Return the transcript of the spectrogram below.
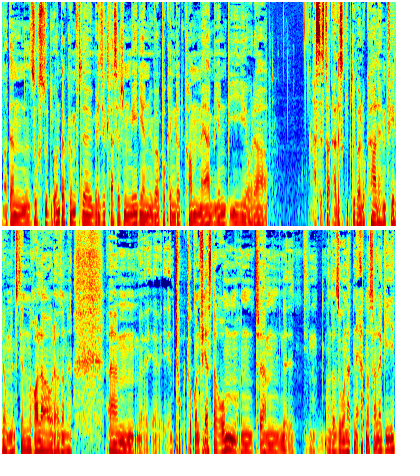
Und dann suchst du die Unterkünfte über diese klassischen Medien, über Booking.com, Airbnb oder was es dort alles gibt über lokale Empfehlungen, nimmst dir einen Roller oder so eine ähm, Tuk-Tuk und fährst da rum und ähm, die, unser Sohn hat eine Erdnussallergie.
